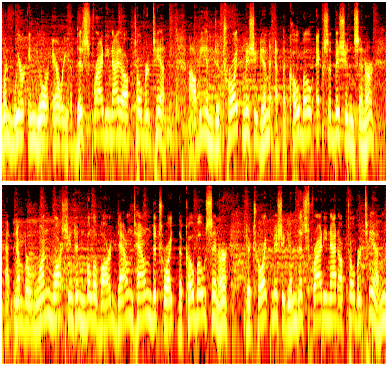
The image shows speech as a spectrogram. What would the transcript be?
when we're in your area. This Friday night, October 10, I'll be in Detroit, Michigan at the Cobo Exhibition Center at number 1 Washington Boulevard, downtown Detroit, the Cobo Center, Detroit, Michigan, this Friday night, October 10,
